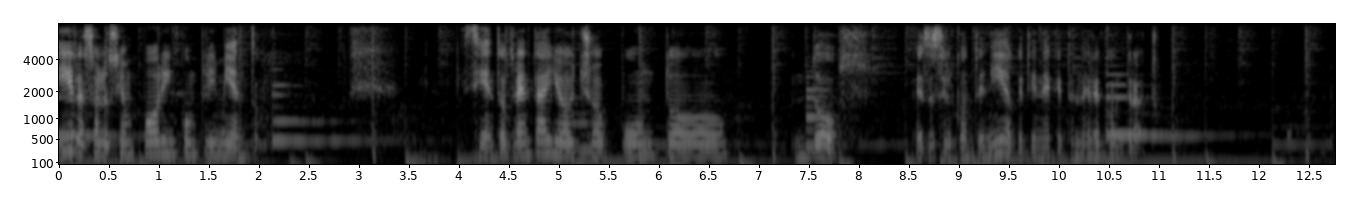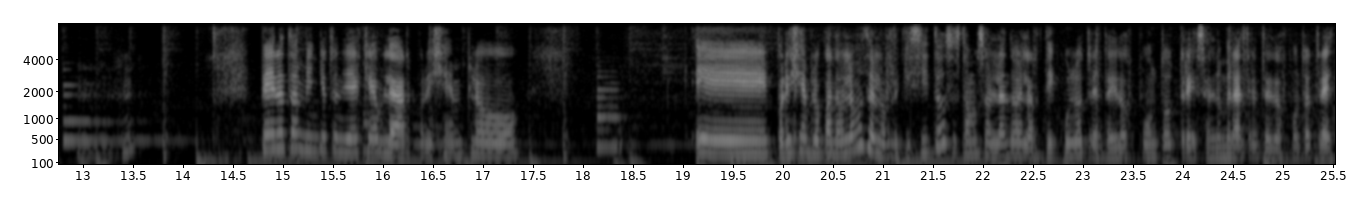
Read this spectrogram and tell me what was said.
y resolución por incumplimiento. 138.2. Ese es el contenido que tiene que tener el contrato. Pero también yo tendría que hablar, por ejemplo, eh, por ejemplo, cuando hablamos de los requisitos, estamos hablando del artículo 32.3, el numeral 32.3.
